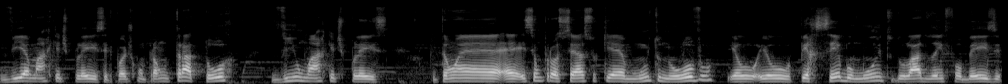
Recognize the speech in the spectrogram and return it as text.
via marketplace. Ele pode comprar um trator via um marketplace. Então é, é, esse é um processo que é muito novo. Eu, eu percebo muito do lado da Infobase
